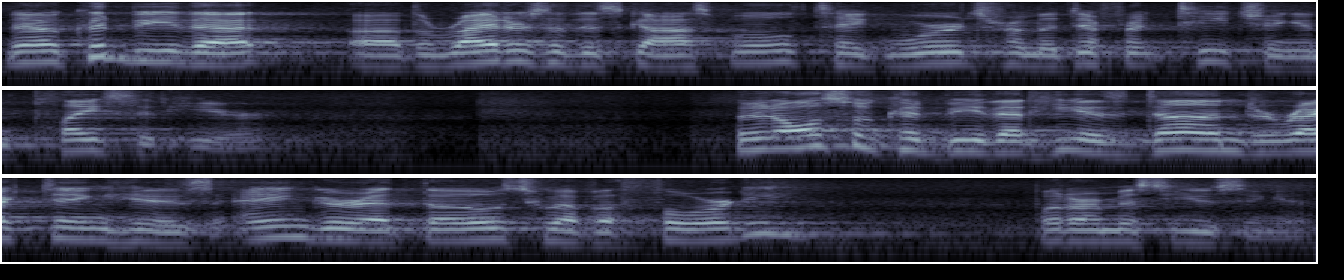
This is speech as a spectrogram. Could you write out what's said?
Now, it could be that uh, the writers of this gospel take words from a different teaching and place it here. But it also could be that he is done directing his anger at those who have authority but are misusing it.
